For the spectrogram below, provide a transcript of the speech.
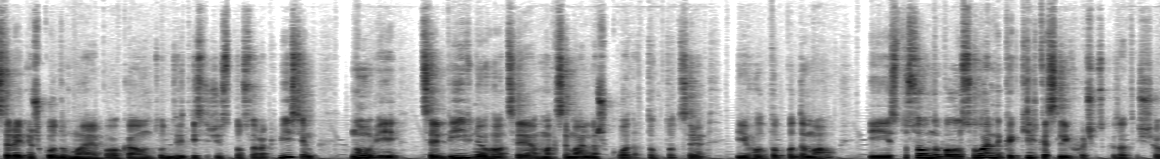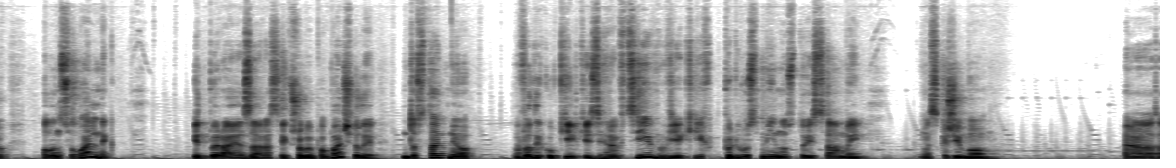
Середню шкоду має по аккаунту 2148. Ну і це бій в нього, це максимальна шкода, тобто це його топ по. І стосовно балансувальника, кілька слів хочу сказати, що балансувальник підбирає зараз, якщо ви побачили, достатньо велику кількість гравців, в яких плюс-мінус той самий, скажімо, е,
